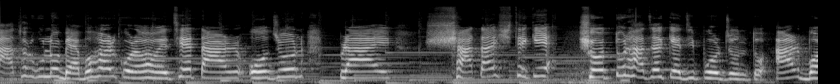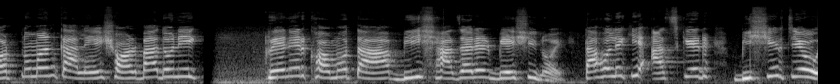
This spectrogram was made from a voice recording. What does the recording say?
পাথরগুলো ব্যবহার করা হয়েছে, তার ওজন প্রায় সাতাশ থেকে সত্তর হাজার কেজি পর্যন্ত। আর বর্তমানকালে সর্বাধুনিক ক্রেনের ক্ষমতা বিশ হাজারের বেশি নয়। তাহলে কি আজকের বিশ্বের চেয়েও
